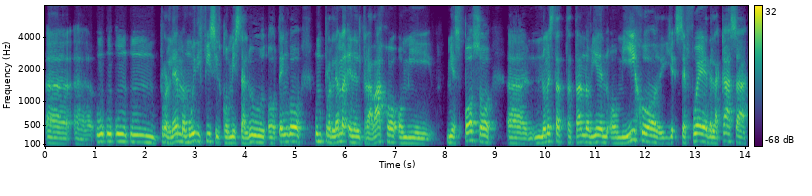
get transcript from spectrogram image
ah, ah, un, problema muy difícil con mi salud o tengo un problema en el trabajo o mi, esposo ah, no me está tratando bien o mi hijo se fue de la casa.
